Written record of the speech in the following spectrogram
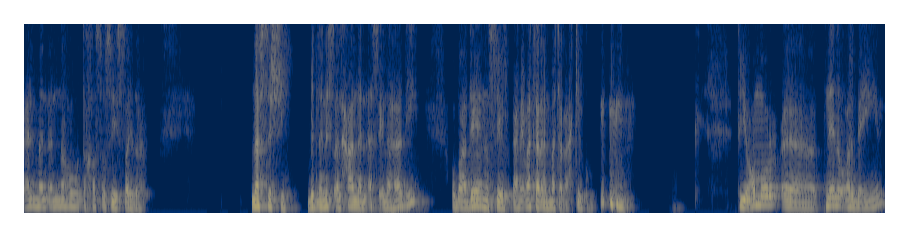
علما أنه تخصصي صيدلة. نفس الشيء بدنا نسأل حالنا الأسئلة هذه وبعدين نصير يعني مثلا مثلا أحكي لكم. في عمر 42 آه،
